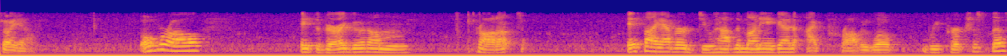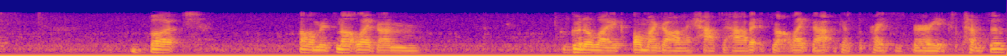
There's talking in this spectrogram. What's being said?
so yeah. Overall, it's a very good um product. If I ever do have the money again, I probably will repurchase this. But um, it's not like I'm gonna like, oh my god, I have to have it. It's not like that because the price is very expensive.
